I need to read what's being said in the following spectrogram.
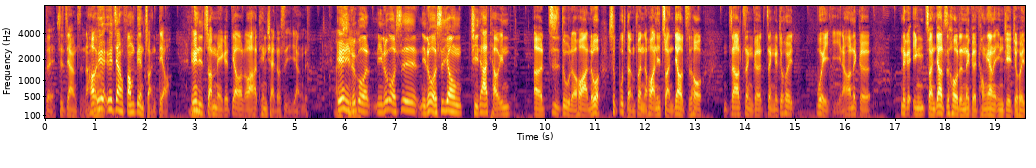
对，是这样子。然后因为、嗯。因为这样方便转调，因为你嗯转每个调的话，它听起来都是一样的。因为你如果你如果是你如果是用其他调音呃制度的话，如果是不等分的话，你转调之后，你知道整个整个就会位移，然后那个那个音转调之后的那个同样的音阶就会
